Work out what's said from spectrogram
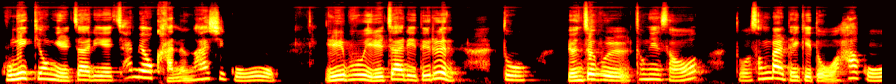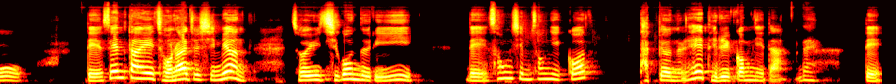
공익형 일자리에 참여 가능하시고 일부 일자리들은 또 면접을 통해서 또 선발되기도 하고 네, 센터에 전화 주시면 저희 직원들이 네, 성심성의껏 답변을 해 드릴 겁니다. 네. 네.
